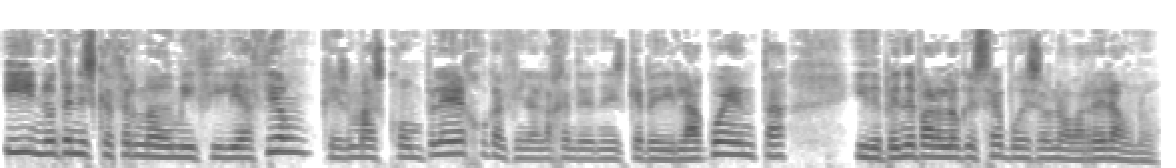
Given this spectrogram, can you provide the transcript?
y no tenéis que hacer una domiciliación, que es más complejo, que al final la gente tenéis que pedir la cuenta y depende para lo que sea, puede ser una barrera o no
